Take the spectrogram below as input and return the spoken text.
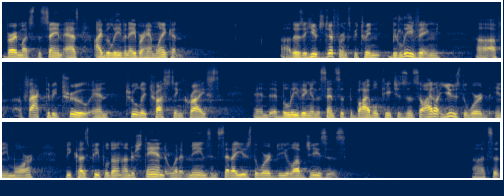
very much the same as I believe in Abraham Lincoln. Uh, there's a huge difference between believing uh, a, a, fact to be true and truly trusting Christ and uh, believing in the sense that the Bible teaches. And so I don't use the word anymore because people don't understand what it means. Instead, I use the word, Do you love Jesus? Uh, it's a,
